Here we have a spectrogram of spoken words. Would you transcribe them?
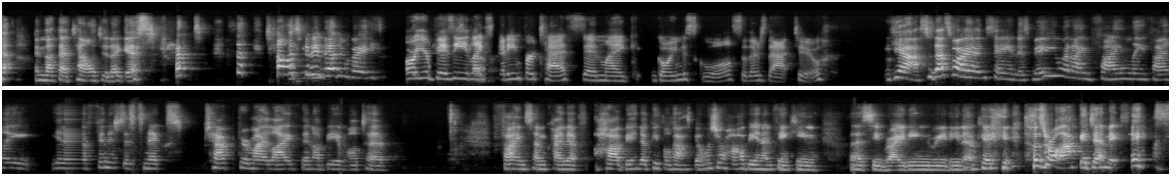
i'm not that talented i guess talented in other ways or you're busy like studying for tests and like going to school so there's that too yeah so that's why i'm saying this maybe when i finally finally you know finish this next chapter of my life, then I'll be able to find some kind of hobby. I know people have asked me, what's your hobby? And I'm thinking, let's see, writing, reading. Okay, those are all academic things.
